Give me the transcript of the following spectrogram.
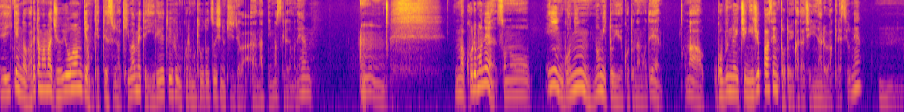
えー意見が割れたまま重要案件を決定するのは極めて異例というふうにこれも共同通信の記事ではなっていますけれどもね。まあこれもね、その委員5人のみということなので、まあ5分の1、20%という形になるわけですよね。うん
